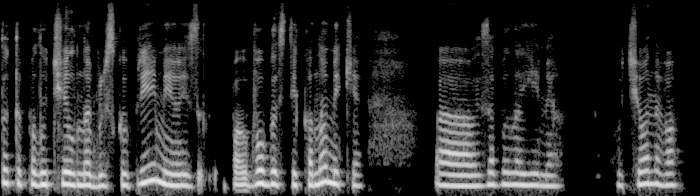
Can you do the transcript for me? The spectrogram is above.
кто-то получил Нобелевскую премию из, в области экономики, э, забыла имя ученого, а,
